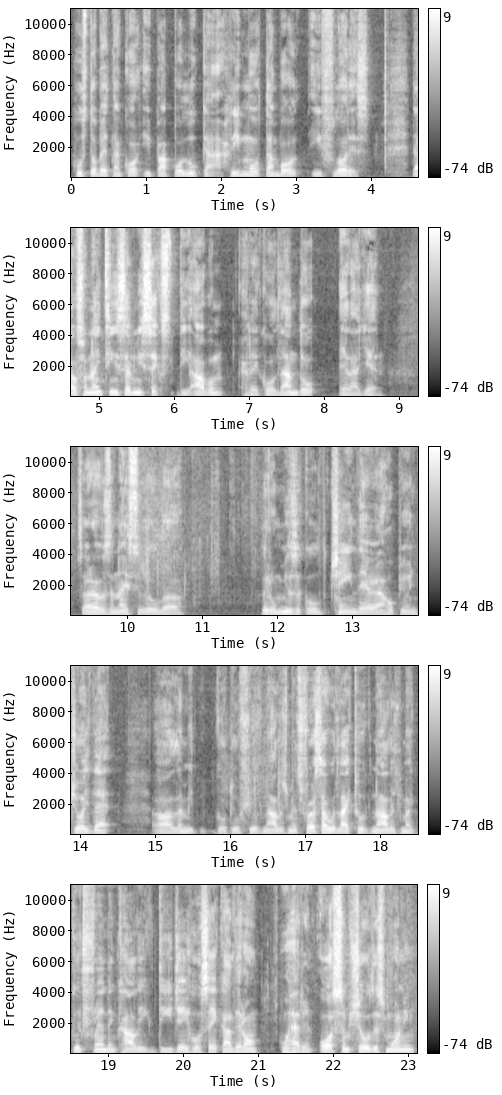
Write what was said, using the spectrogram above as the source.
Justo Betancourt, y Papo Lucca, Ritmo, Tambor y Flores. That was from 1976, the album Recordando el Ayer. So that was a nice little uh, little musical chain there. I hope you enjoyed that. Uh, let me go to a few acknowledgments. First, I would like to acknowledge my good friend and colleague DJ Jose Calderon, who had an awesome show this morning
